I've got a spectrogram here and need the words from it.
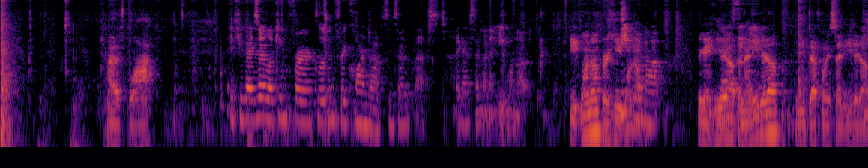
Mm. That is blah. If you guys are looking for gluten-free corn dogs, these are the best. I guess I'm gonna eat one up. Eat one up or heat, Heat one, one up? up. You're gonna heat it up and then eat? it up? You definitely said eat it up.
